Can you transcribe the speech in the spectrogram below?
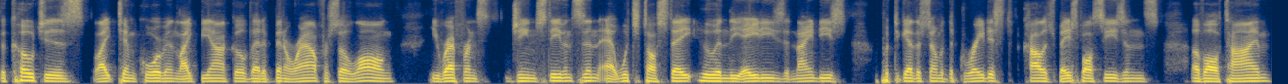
the coaches like Tim Corbin, like Bianco, that have been around for so long. He referenced Gene Stephenson at Wichita State, who in the 80s and 90s put together some of the greatest college baseball seasons of all time.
